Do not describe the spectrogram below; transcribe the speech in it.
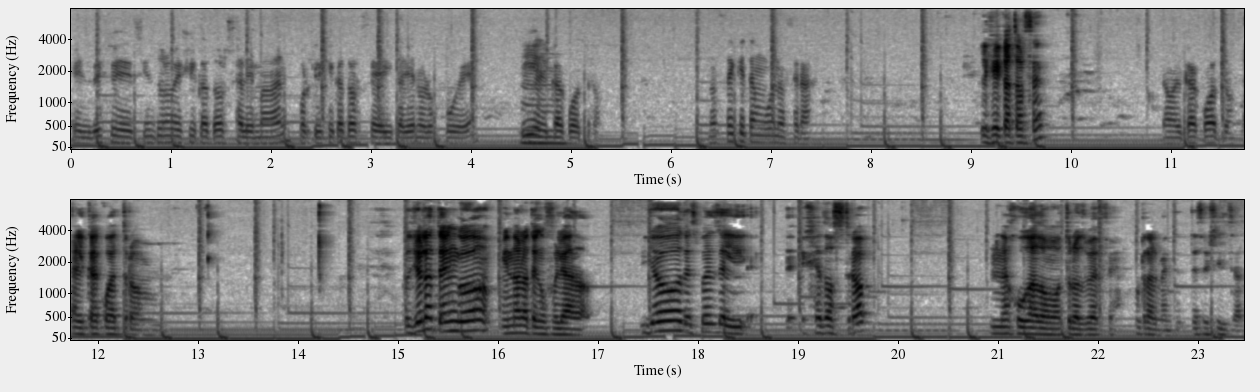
el BF109 G14 alemán, porque el G14 italiano lo jugué, y el Mm. K4. No sé qué tan bueno será. ¿El G14? No, el K4. El K4. Pues yo lo tengo y no lo tengo fuleado. Yo después del G2 Drop no he jugado otros BF, realmente, te soy sincero.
